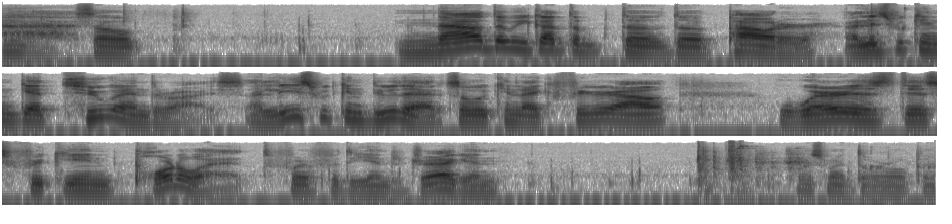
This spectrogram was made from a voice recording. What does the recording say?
so now that we got the, the the powder, at least we can get two ender eyes. At least we can do that, so we can like figure out where is this freaking portal at for for the ender dragon. Where's my door open?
